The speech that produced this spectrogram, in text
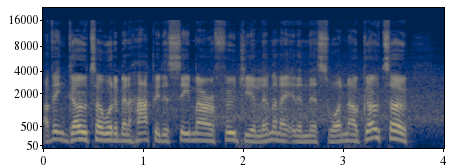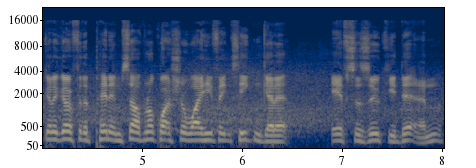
I think Goto would have been happy to see Marufuji eliminated in this one. Now Goto going to go for the pin himself. I'm Not quite sure why he thinks he can get it if Suzuki didn't.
